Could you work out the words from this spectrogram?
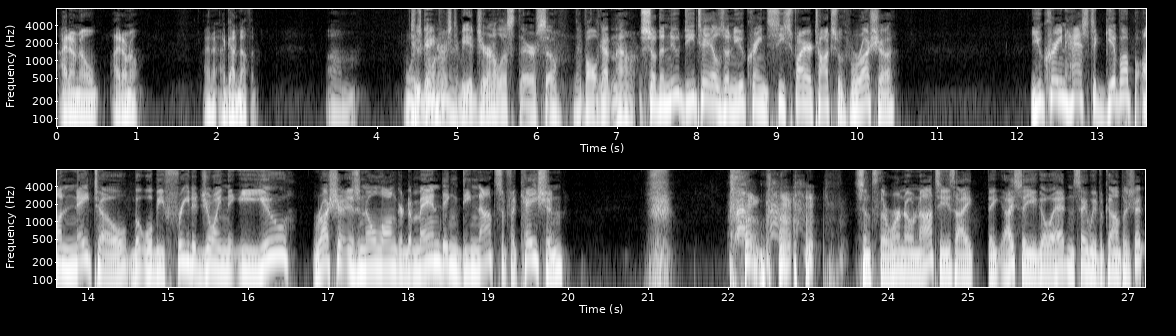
I don't know. I don't know. I, I got nothing. Um, Too dangerous to be a journalist there, so they've all gotten out. So the new details on Ukraine's ceasefire talks with Russia. Ukraine has to give up on NATO, but will be free to join the EU. Russia is no longer demanding denazification. Since there were no Nazis, I they, I say you go ahead and say we've accomplished it.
